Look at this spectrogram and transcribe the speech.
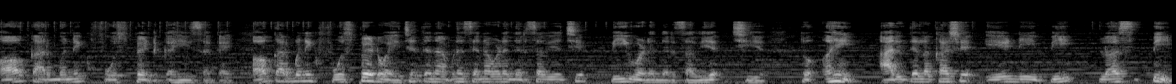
અકાર્બનિક ફોસ્ફેટ કહી શકાય. અકાર્બનિક ફોસ્ફેટ હોય છે, તેને આપણે શેના વડે દર્શાવીએ છીએ? પી વડે દર્શાવીએ છીએ. તો અહીં આ રીતે લખાશે એડીપી પ્લસ પી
